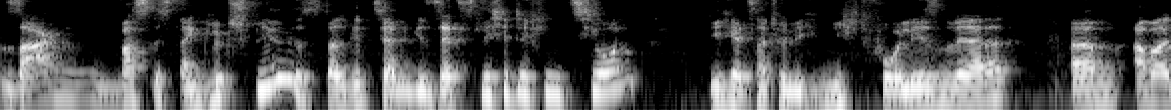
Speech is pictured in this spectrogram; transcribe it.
sagen, was ist ein Glücksspiel? Das, da gibt es ja eine gesetzliche Definition, die ich jetzt natürlich nicht vorlesen werde. Ähm, aber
